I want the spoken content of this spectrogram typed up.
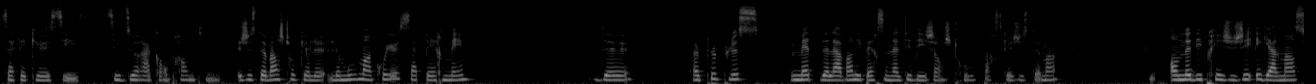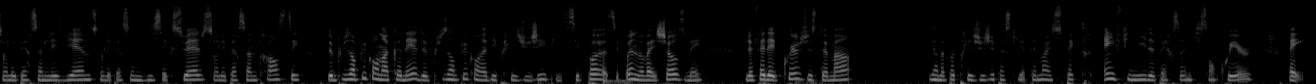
ça fait que c'est dur à comprendre. Puis justement, je trouve que le mouvement queer, ça permet de un peu plus mettre de l'avant les personnalités des gens, je trouve, parce que justement, on a des préjugés également sur les personnes lesbiennes, sur les personnes bisexuelles, sur les personnes trans. De plus en plus qu'on en connaît, de plus en plus qu'on a des préjugés, puis c'est pas, pas une mauvaise chose, mais le fait d'être queer, justement, il n'y en a pas de préjugés parce qu'il y a tellement un spectre infini de personnes qui sont queer. Mais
